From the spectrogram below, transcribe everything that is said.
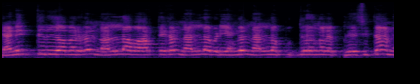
கணித்திரு அவர்கள் நல்ல வார்த்தைகள் நல்ல விடயங்கள் நல்ல புத்தகங்களை பேசித்தான்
